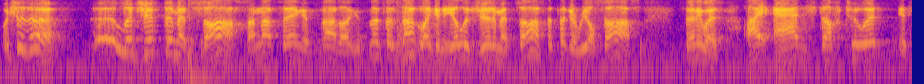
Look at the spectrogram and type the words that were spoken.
which is a, a legitimate sauce. I'm not saying it's not like it's not, it's not like an illegitimate sauce. That's like a real sauce. So, anyways, I add stuff to it. It's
